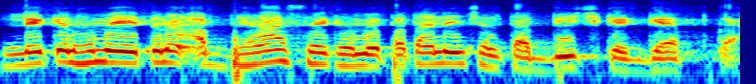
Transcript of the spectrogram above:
लेकिन हमें इतना अभ्यास है कि हमें पता नहीं चलता बीच के गैप का।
